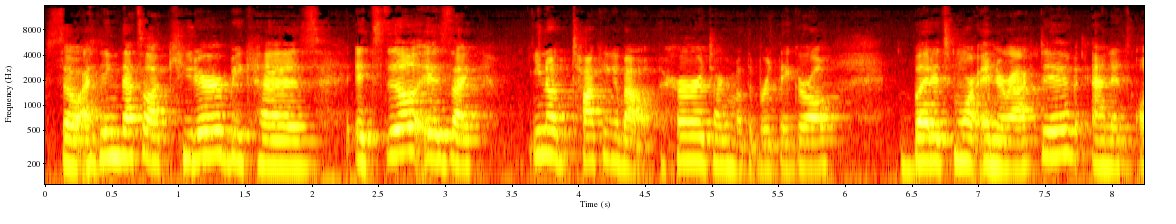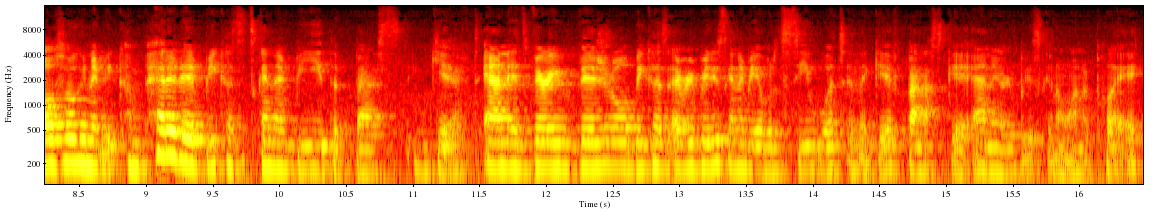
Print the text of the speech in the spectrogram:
So I think that's a lot cuter because it still is like, you know, talking about her, talking about the birthday girl, but it's more interactive and it's also going to be competitive because it's going to be the best gift. And it's very visual because everybody's going to be able to see what's in the gift basket and everybody's going to want to play.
